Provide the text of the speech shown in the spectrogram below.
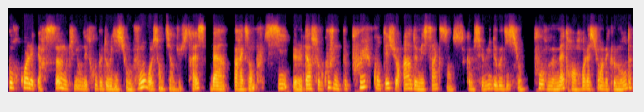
Pourquoi les personnes qui ont des troubles de l'audition vont ressentir du stress? Ben, Par exemple, si euh, d'un seul coup, je ne peux plus compter sur un de mes cinq sens, comme celui de l'audition, pour me mettre en relation avec le monde,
